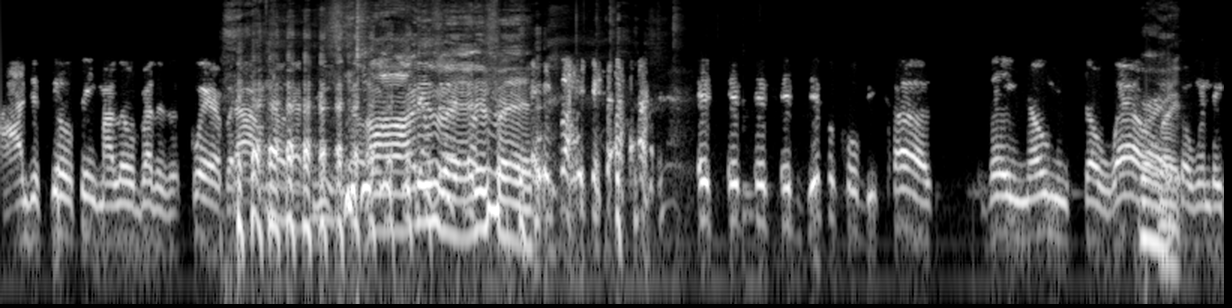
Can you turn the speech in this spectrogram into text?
I just still think my little brother's a square, but I don't know. That's me. Oh, this man, this man. it's like it's it's it's it's difficult because they know me so well. Right. So when they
